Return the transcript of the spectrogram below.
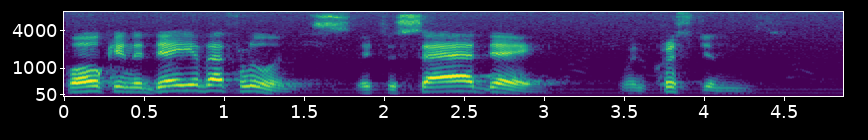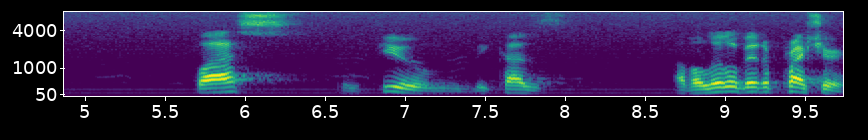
Folk, in a day of affluence, it's a sad day when Christians fuss and fume because of a little bit of pressure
